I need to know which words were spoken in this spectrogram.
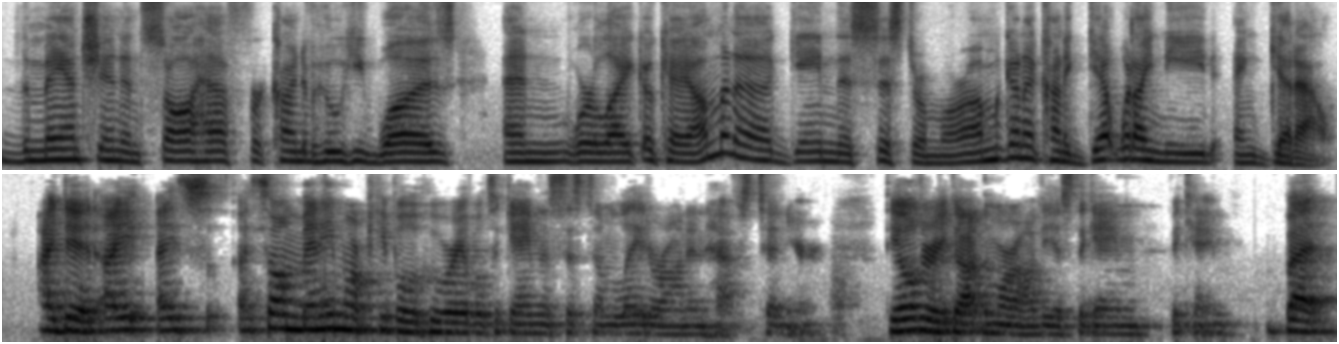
the mansion and saw Hef for kind of who he was and were like, okay, I'm going to game this system or I'm going to kind of get what I need and get out? I did. I, I, I saw many more people who were able to game the system later on in Hef's tenure. The older he got, the more obvious the game became. But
